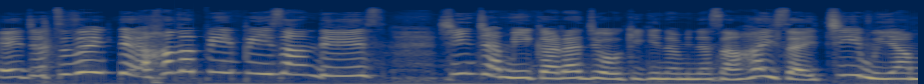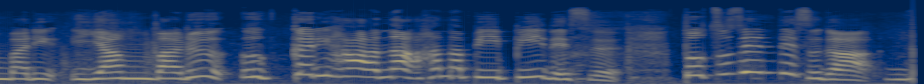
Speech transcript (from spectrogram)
えーじゃあ続いて、花ピーピーさんです。しんちゃん、みーか、ラジオをお聞きの皆さん、はいさい、チームやんばり、やんばる、うっかり派な花ピーピーです。突然ですが、男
